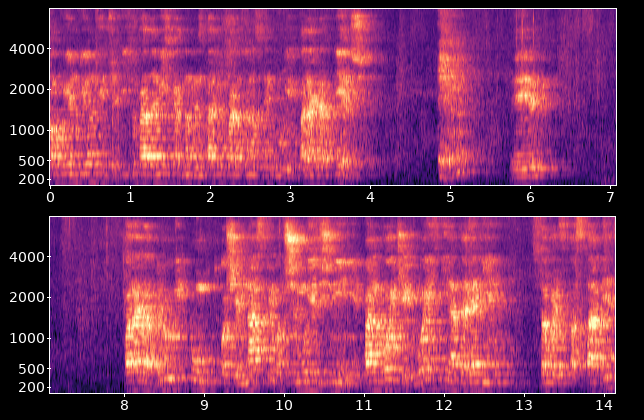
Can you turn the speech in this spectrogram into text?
obowiązujących przepisów Rada Miejska w Nowym Stadiu bardzo następuje. Paragraf pierwszy. Y, paragraf drugi, punkt 18 otrzymuje brzmienie. Pan Wojciech Błoński na terenie sołectwa Stawiec.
